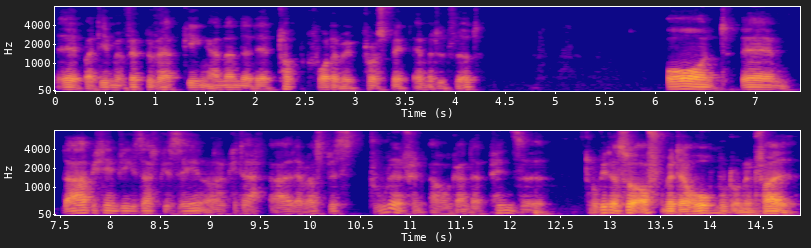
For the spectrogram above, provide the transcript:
äh, bei dem im Wettbewerb gegeneinander der Top Quarterback Prospect ermittelt wird. Und ähm, da habe ich den, wie gesagt, gesehen und habe gedacht, Alter, was bist du denn für ein arroganter Pinsel? Und wie das so oft mit der Hochmut und dem Fall.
